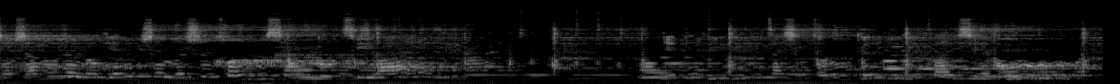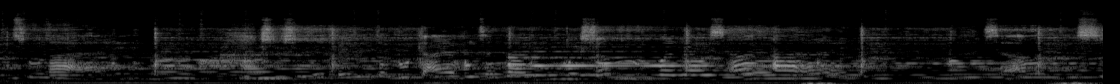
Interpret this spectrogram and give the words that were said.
身上的容颜什么时候想不起来？点点滴滴在心头可以发白，写不出来。是是非非分不开，红尘那里为什么要相爱？相思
